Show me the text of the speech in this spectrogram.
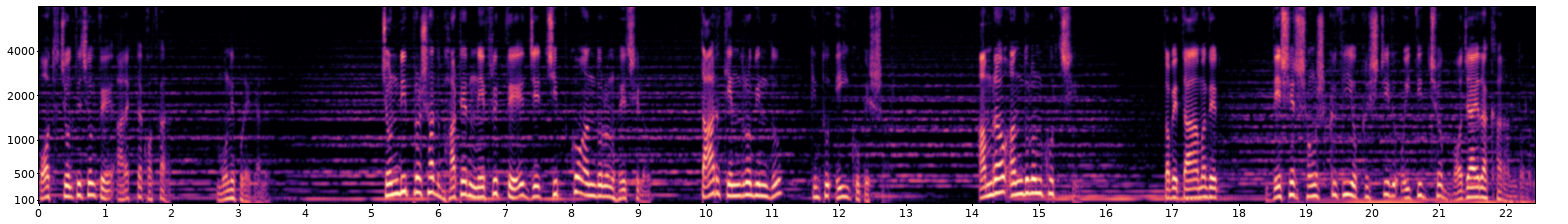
পথ চলতে চলতে আর একটা কথা মনে পড়ে গেল। চণ্ডীপ্রসাদ ভাটের নেতৃত্বে যে চিপকো আন্দোলন হয়েছিল, তার কেন্দ্রবিন্দু কিন্তু এই গোপেশ্বর। আমরাও আন্দোলন করছি, তবে তা আমাদের দেশের সংস্কৃতি ও কৃষ্টির ঐতিহ্য বজায় রাখার আন্দোলন।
